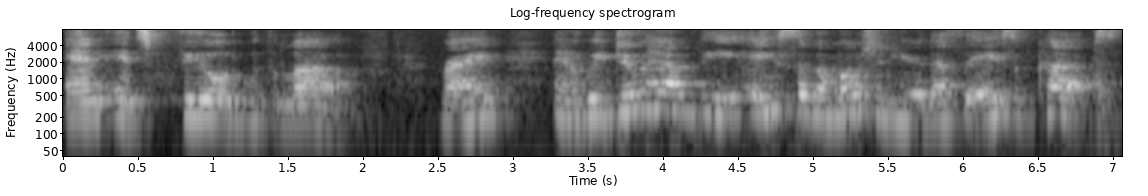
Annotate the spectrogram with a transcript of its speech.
and it's filled with love, right? And we do have the Ace of Emotion here. That's the Ace of Cups.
